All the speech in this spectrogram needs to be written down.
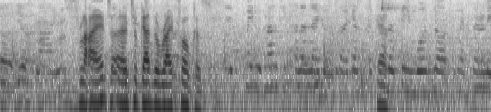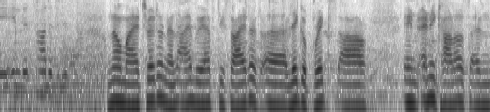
uh, slide uh, to get the right focus. It's made with multicolor Lego, so I guess a Yes. color theme was not necessarily in the part of the design. No, my children and I, we have decided uh, Lego bricks are in any colors and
